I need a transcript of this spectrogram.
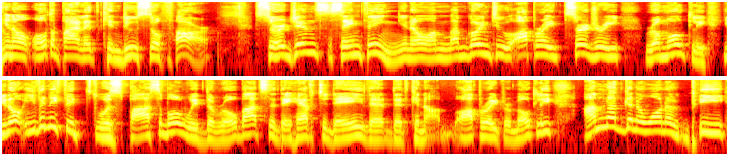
You know, autopilot can do so far. Surgeons, same thing. You know, I'm, I'm going to operate surgery remotely. You know, even if it was possible with the robots that they have today that, that can operate remotely, I'm not going to want to be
